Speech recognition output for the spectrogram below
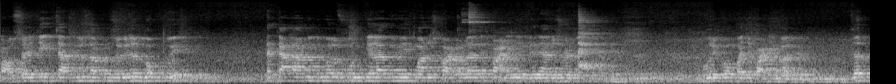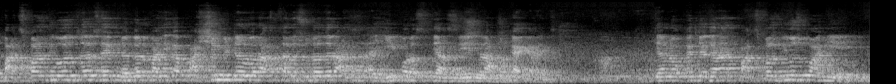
पावसाळ्याचे एक चार दिवस आपण सगळेजण बघतोय. तर काल आम्ही तुम्हाला फोन केला तुम्ही एक माणूस पाठवला ते पाणी निघले ज्ञानेश्वर बोरी पंपाच्या पाठीमागे. जर पाच पाच दिवस जर साहेब नगरपालिका पाचशे मीटरवर असताना सुद्धा जर आज ही परिस्थिती असेल तर आपण काय करायचं? त्या लोकांच्या घरात पाच पाच दिवस पाणी आहे.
